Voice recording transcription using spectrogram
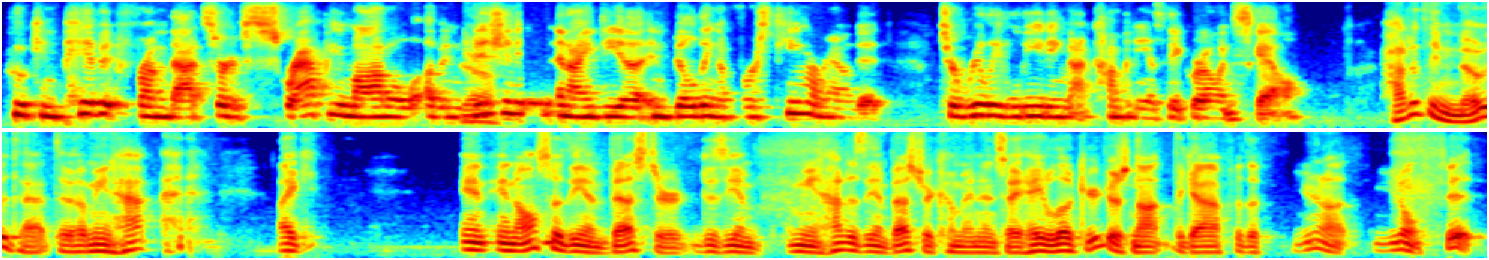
who can pivot from that sort of scrappy model of envisioning yeah. an idea and building a first team around it to really leading that company as they grow and scale. How do they know that though? I mean, how like and and also the investor does the I mean, how does the investor come in and say, "Hey, look, you're just not the guy for the you're not you don't fit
